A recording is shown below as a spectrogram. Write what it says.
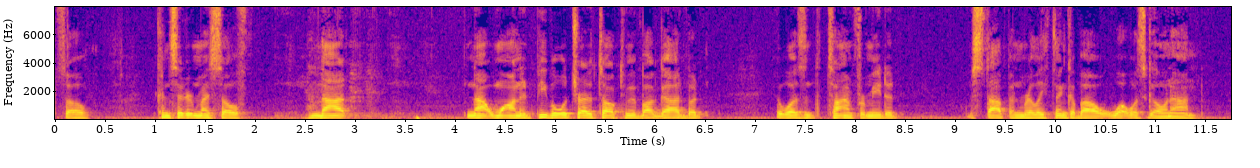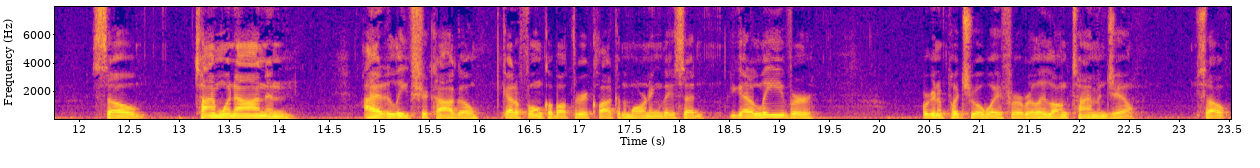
So considered myself not not wanted. People would try to talk to me about God, but it wasn't the time for me to stop and really think about what was going on. So time went on, and I had to leave Chicago. Got a phone call about three o'clock in the morning. They said, "You got to leave, or we're going to put you away for a really long time in jail." So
